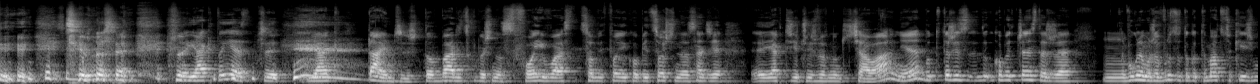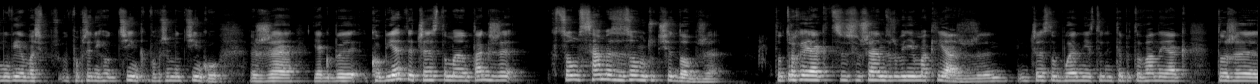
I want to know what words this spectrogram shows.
czy może, no jak to jest? Czy jak tańczysz, to bardziej skupiasz się na swojej własnej, sobie, twojej kobiecości, na zasadzie y, jak Ty się czujesz wewnątrz ciała, nie? Bo to też jest u kobiet częste, że mm, w ogóle może wrócę do tego tematu, co kiedyś mówiłem właśnie w poprzednich odcinku, w poprzednim odcinku, że jakby kobiety często mają tak, że chcą same ze sobą czuć się dobrze. To trochę jak słyszałem zrobienie makijażu, że często błędnie jest to interpretowane jak to, że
